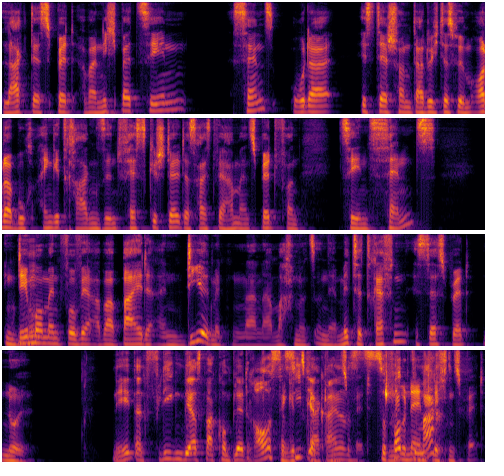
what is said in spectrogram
lag der Spread aber nicht bei 10 Cent oder ist der schon dadurch, dass wir im Orderbuch eingetragen sind, festgestellt? Das heißt, wir haben einen Spread von 10 Cent. In dem mhm. Moment, wo wir aber beide einen Deal miteinander machen, uns in der Mitte treffen, ist der Spread null. Nee, dann fliegen wir erstmal komplett raus. Dann das sieht ja keiner. Das ist sofort gemacht. Spread.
